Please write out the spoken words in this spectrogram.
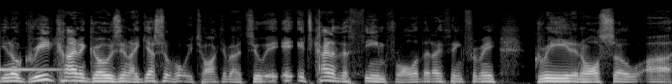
You know, greed kind of goes in, I guess, of what we talked about too. It, it- it's kind of the theme for all of it, I think, for me. Greed and also, uh,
